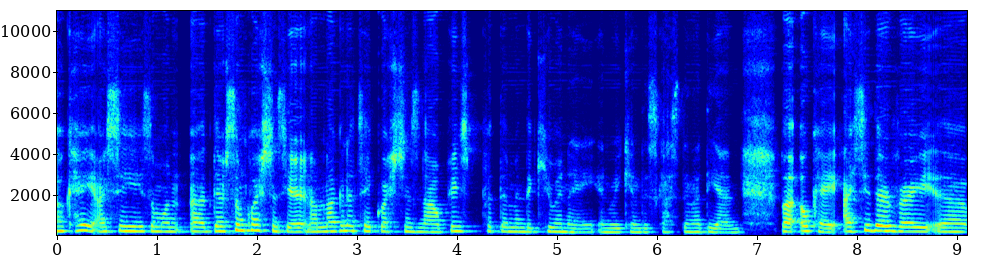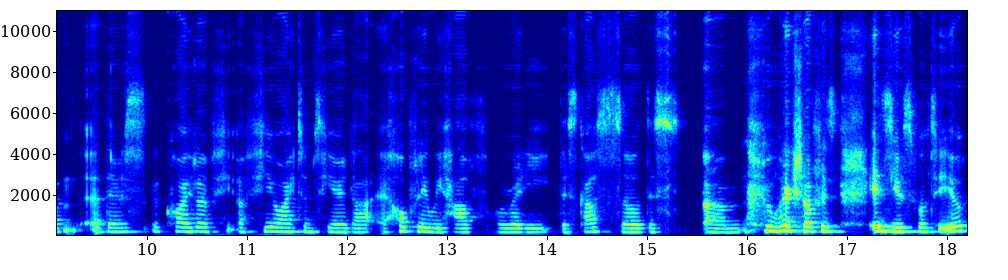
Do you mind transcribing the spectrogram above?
okay, I see someone, uh, there's some questions here and I'm not going to take questions now. Please put them in the Q&A and we can discuss them at the end. But okay, I see there are very, um, uh, there's quite a few items here that hopefully we have already discussed. So this um, workshop is, is useful to you.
